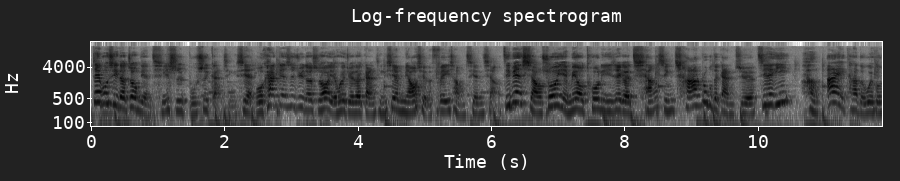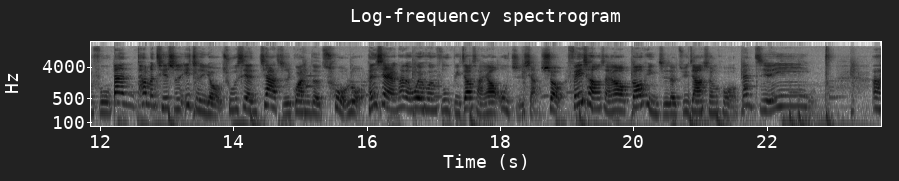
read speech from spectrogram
这部戏的重点其实不是感情线。我看电视剧的时候也会觉得感情线描写的非常牵强，即便小说也没有脱离这个强行插入的感觉。杰伊很爱他的未婚夫，但他们其实一直有出现价值观的错落。很显然，他的未婚夫比较想要物质享受，非常想要高品质的居家生活，但杰伊。啊，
